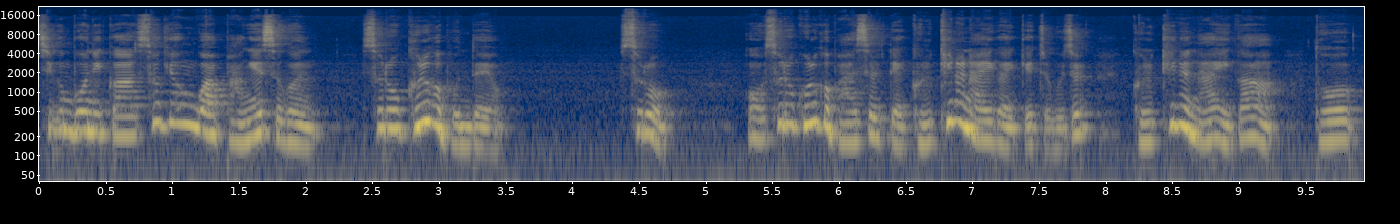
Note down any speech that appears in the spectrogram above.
지금 보니까 석영과 방해석은 서로 긁어본대요. 서로 어, 서로 긁어봤을 때 긁히는 아이가 있겠죠, 그죠? 긁히는 아이가 더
